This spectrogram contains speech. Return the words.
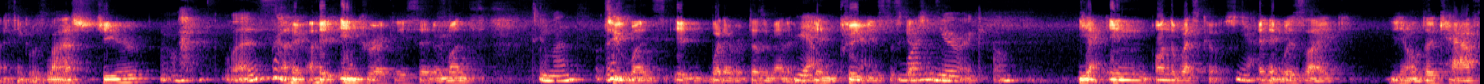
I think it was last year. Was I, I incorrectly said a month, two months. two months in whatever. It doesn't matter. Yeah. In previous One discussions. year ago. Yeah, in on the west coast. Yeah. And it was like, you know, the calf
